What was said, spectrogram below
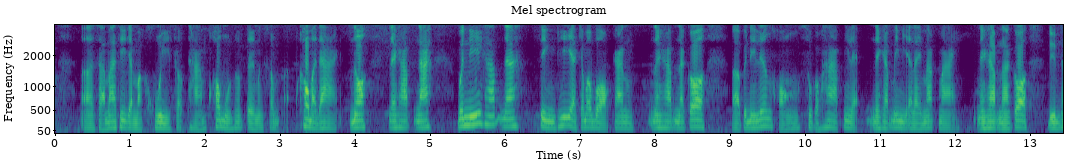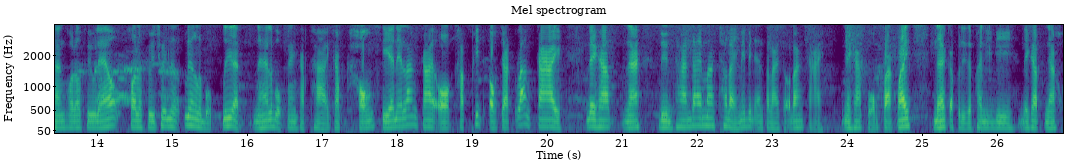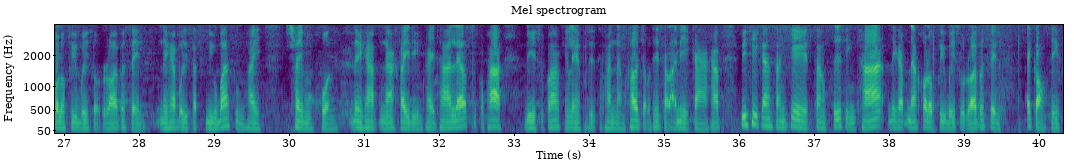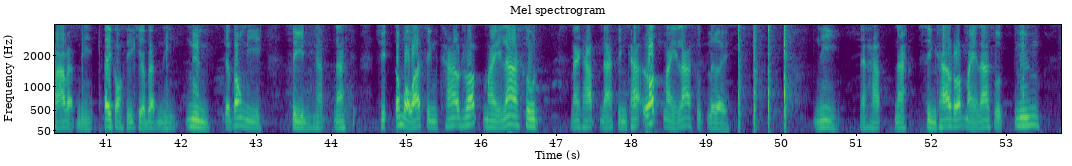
สามารถที่จะมาคุยสอบถามข้อมูลเพิ่มเติมมันเข้ามาได้เนาะนะครับนะ วันนี้ครับนะสิ่งที่อยากจะมาบอกกันนะครับนะก็เป็นในเรื่องของสุขภาพนี่แหละนะครับไม่มีอะไรมากมายนะครับนะก็ดื่มทางคอร์ฟิลแล้วคอร์ฟิลช่วยเรื่องระบบเลือดนะฮะระบบการขับถ่ายกับของเสียในร่างกายออกขับพิษออกจากร่างกายนะครับนะดื่มทานได้มากเท่าไหร่ไม่เป็นอันตรายต่อร่างกาย นะครับผมฝากไว้นะกับผลิตภัณฑ์ดีๆนะครับนะคอร์ฟิลบริสุทธิ์ร้อยเปอร์เซ็นต์นะครับบริษัทนิวบ้านสุนไพรชัยมงคลนะครับนะใครดื่มใครทานแล้วสุขภาพดีสุขภาพแข็งแรงผลิตภัณฑ์นำเข้าจากประเทศสหรัฐอเมริกาครับวิธีการสังเกตสั่งซื้อสินค้านะครับนะคอร์ฟิลบริสุทธิ์ร้อยเปอร์เซ็นต์ไอ้กล่องสีฟ้าแบบนี้ไอ้กล่องสีเขียวแบบนี้หนึ่งจะต้องมีซีนครับนะต้องบอกว่าสินค้ารถใหม่ล่าสุดนะครับนะสินค้ารถใหม่ล่าสุดเลย นี่นะครับนะสินค้ารถใหม่ล่าสุดห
